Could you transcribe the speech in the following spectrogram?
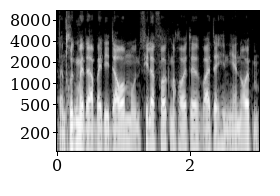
Dann drücken wir dabei die Daumen und viel Erfolg noch heute weiterhin hier in Eupen.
